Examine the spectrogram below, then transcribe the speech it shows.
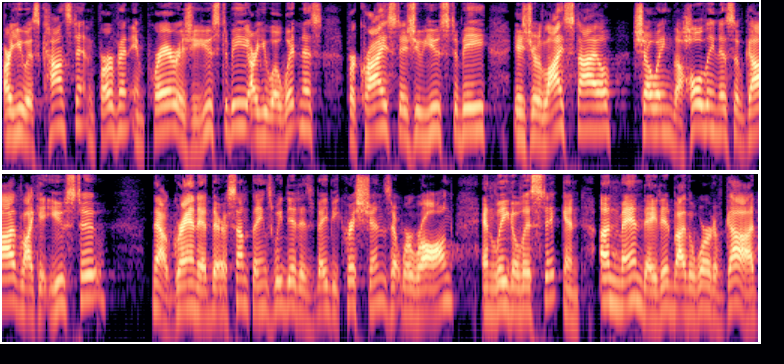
Are you as constant and fervent in prayer as you used to be? Are you a witness for Christ as you used to be? Is your lifestyle showing the holiness of God like it used to? Now, granted, there are some things we did as baby Christians that were wrong and legalistic and unmandated by the Word of God.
